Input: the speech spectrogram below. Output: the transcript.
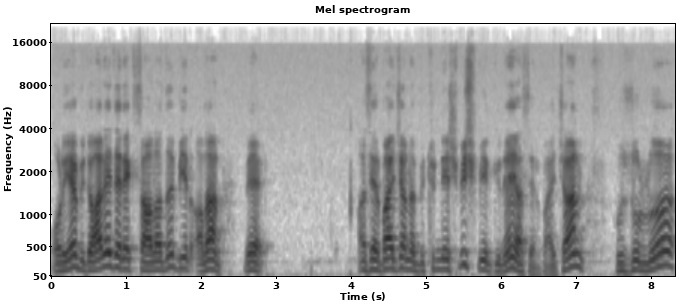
oraya müdahale ederek sağladığı bir alan ve Azerbaycan'la bütünleşmiş bir Güney Azerbaycan huzurlu,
